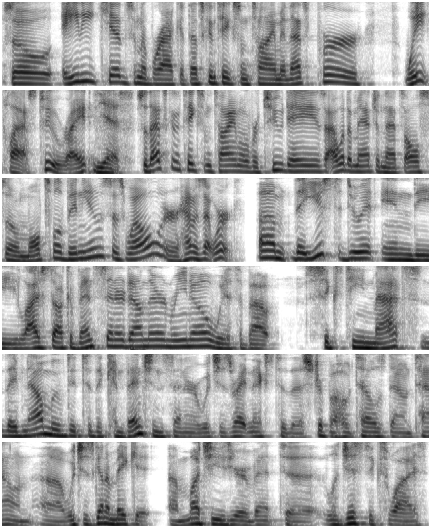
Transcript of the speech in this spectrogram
So 80 kids in a bracket, that's going to take some time, and that's per weight class too, right? Yes. So that's going to take some time over two days. I would imagine that's also multiple venues as well, or how does that work? Um, they used to do it in the Livestock Events Center down there in Reno with about 16 mats. They've now moved it to the Convention Center, which is right next to the strip of hotels downtown, uh, which is going to make it a much easier event to logistics wise.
